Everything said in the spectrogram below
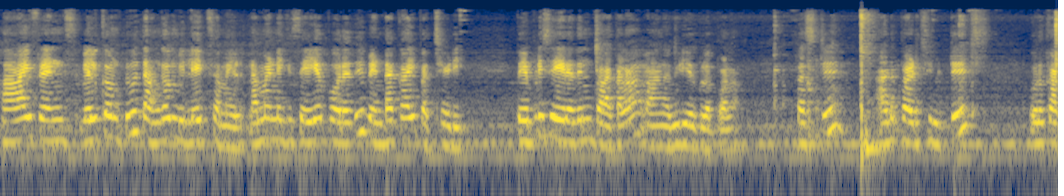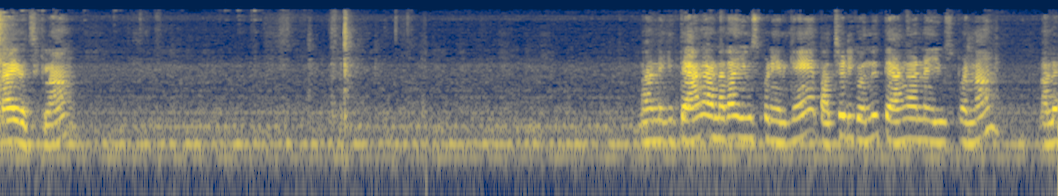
Hi friends welcome to Thangam village Samayal நம்ம இன்னைக்கு செய்ய போறது வெண்டைக்காய் பச்சடி. இப்போ எப்படி செய்யறதுன்னு பார்க்கலாம். வாங்க வீடியோக்குள்ள போகலாம் ஃபர்ஸ்ட் அடுப்பு அடிச்சு விட்டு ஒரு கடாய் வச்சுக்கலாம். நான் இன்னைக்கு தேங்காய் எண்ணெய் தான் யூஸ் பண்ணியிருக்கேன். பச்சடிக்கு வந்து தேங்காய் எண்ணெய் யூஸ் பண்ணா நல்ல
